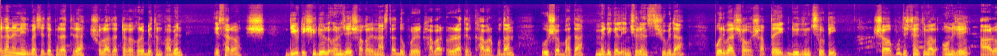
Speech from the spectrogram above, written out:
এখানে নির্বাচিত প্রার্থীরা ষোলো হাজার টাকা করে বেতন পাবেন। এছাড়াও ডিউটি শিডিউল অনুযায়ী সকালের নাস্তা, দুপুরের খাবার ও রাতের খাবার প্রদান, উৎসব ভাতা, মেডিকেল ইন্স্যুরেন্স সুবিধা পরিবার সহ সাপ্তাহিক দুই দিন ছুটি সহ প্রতিষ্ঠান নীতিমাল অনুযায়ী আরও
